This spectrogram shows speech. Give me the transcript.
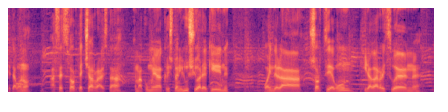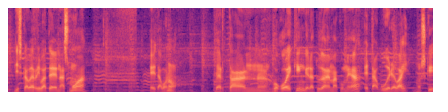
eta, bueno, haze zorte txarra, ez da? Emakumea kriston ilusioarekin, oain dela sortzi egun iragarri zuen diska berri baten asmoa eta bueno bertan gogoekin geratu da emakumea eta gu ere bai noski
